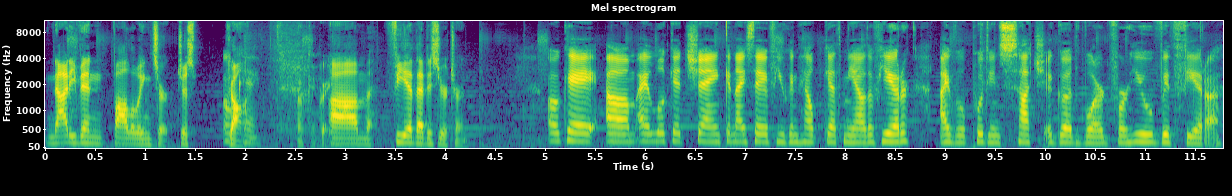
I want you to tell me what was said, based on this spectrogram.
not even following Zirk, just gone. Okay. Okay. Um, Fia, that is your turn. Okay, um, I look at Shank and I say, if you can help get me out of here, I will put in such a good word for you with Fira.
